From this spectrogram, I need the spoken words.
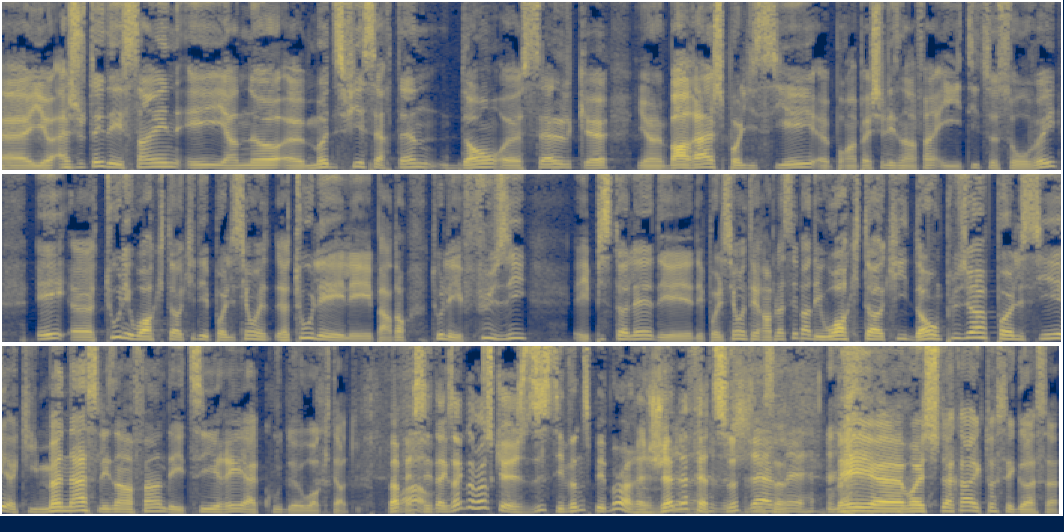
euh, il a ajouté des scènes et il en a euh, modifié certaines, dont euh, celle que il y a un barrage policier euh, pour empêcher les enfants et E.T. de se sauver. Et euh, tous les walkie-talkies des policiers, ont- euh, tous les, les pardon, tous les fusils et pistolets des, des policiers ont été remplacés par des walkie-talkies. Donc plusieurs policiers euh, qui menacent les enfants de les tirer à coups de walkie-talkie. Bon, ben, Wow. c'est exactement ce que je dis. Steven Spielberg aurait jamais fait ça. Jamais. Mais euh, ouais, je suis d'accord avec toi, c'est gossant.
